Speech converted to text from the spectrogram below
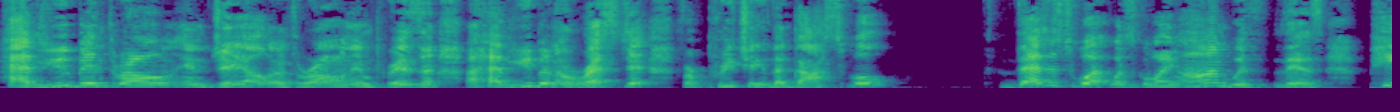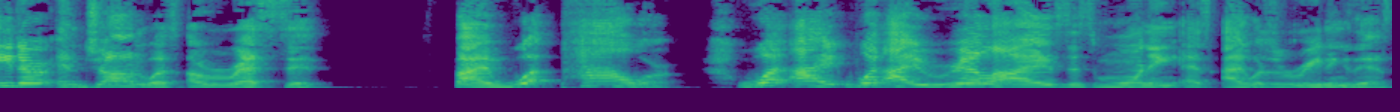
Have you been thrown in jail or thrown in prison? Or have you been arrested for preaching the gospel? That is what was going on with this. Peter and John was arrested. By what power? What I what I realized this morning as I was reading this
